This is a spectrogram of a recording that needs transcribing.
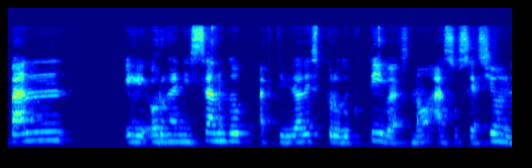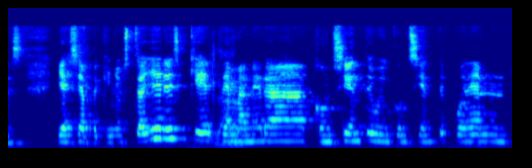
van eh, organizando actividades productivas, ¿no? Asociaciones, ya sea pequeños talleres que de manera consciente o inconsciente pueden,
